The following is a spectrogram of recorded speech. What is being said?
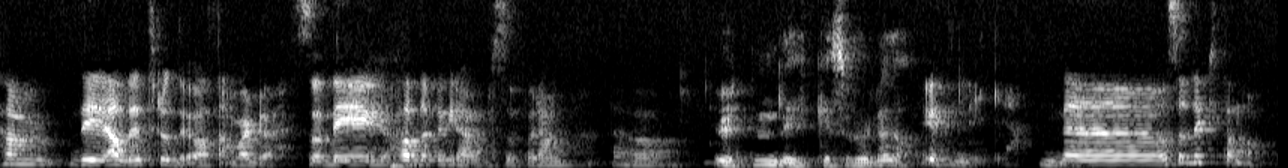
han de, Alle trodde jo at han var død, så de hadde begravelse for ham Og, Uten like, selvfølgelig, da. uten like. Eh, og så dukket han opp.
